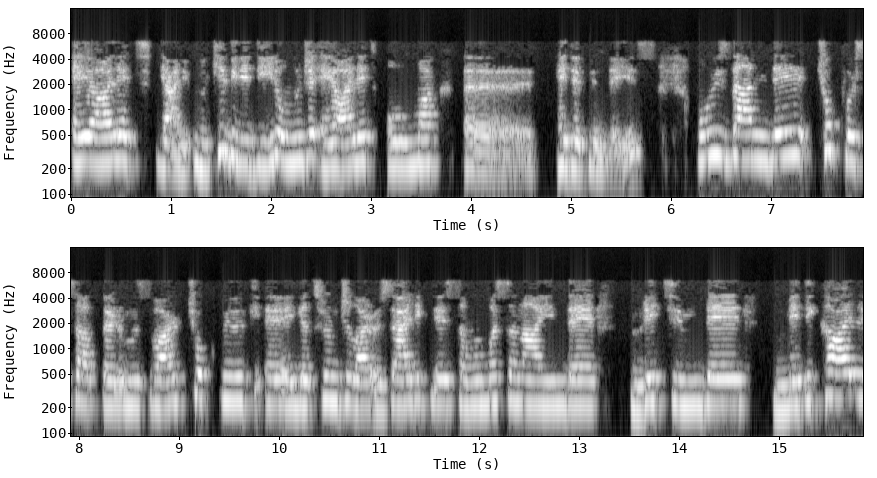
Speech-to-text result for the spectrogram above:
eyalet yani ülke bile değil 10. eyalet olmak e, hedefindeyiz. O yüzden de çok fırsatlarımız var. Çok büyük e, yatırımcılar özellikle savunma sanayinde, üretimde, medikal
